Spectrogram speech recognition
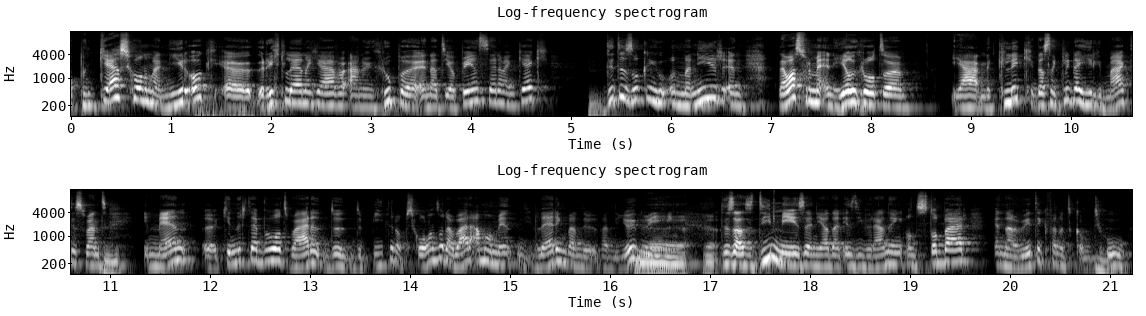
op een keischone manier ook eh, richtlijnen gaven aan hun groepen. En dat die opeens zeiden van, kijk, dit is ook een, een manier. En dat was voor mij een heel grote ja, een klik. Dat is een klik dat hier gemaakt is. Want in mijn eh, kindertijd bijvoorbeeld waren de, de pieten op school en zo, dat waren allemaal die leiding van de, van de jeugdbeweging. Ja, ja, ja. Dus als die mee zijn, ja, dan is die verandering onstopbaar. En dan weet ik van, het komt goed.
